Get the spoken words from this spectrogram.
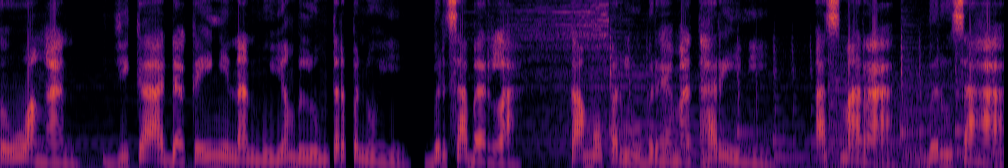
Keuangan, jika ada keinginanmu yang belum terpenuhi, bersabarlah. Kamu perlu berhemat hari ini. Asmara, berusaha,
